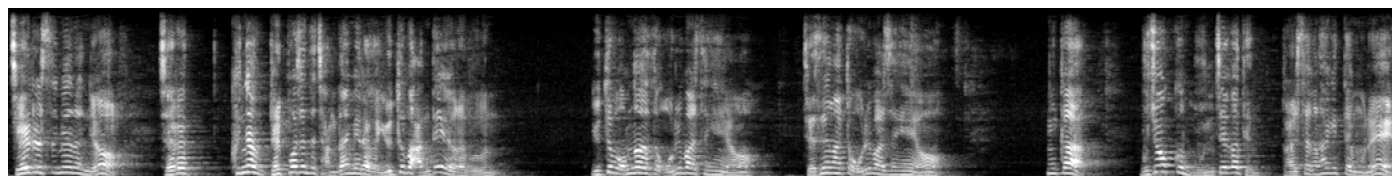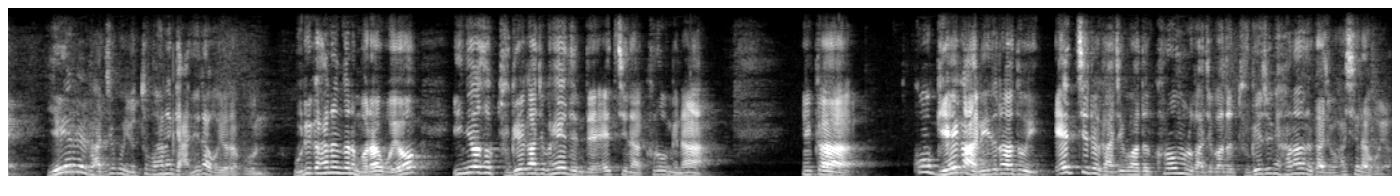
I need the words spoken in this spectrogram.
쟤를 쓰면은요. 제가 그냥 100% 장담이라고 유튜브 안 돼요 여러분. 유튜브 업로드 때 오류 발생해요. 재생할 때 오류 발생해요. 그러니까 무조건 문제가 된- 발생을 하기 때문에 얘를 가지고 유튜브 하는 게 아니라고 여러분. 우리가 하는 거는 뭐라고요? 이 녀석 두 개 가지고 해야 된대. 엣지나 크롬이나. 그러니까 꼭 얘가 아니더라도 엣지를 가지고 하든 크롬을 가지고 하든 두 개 중에 하나를 가지고 하시라고요.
